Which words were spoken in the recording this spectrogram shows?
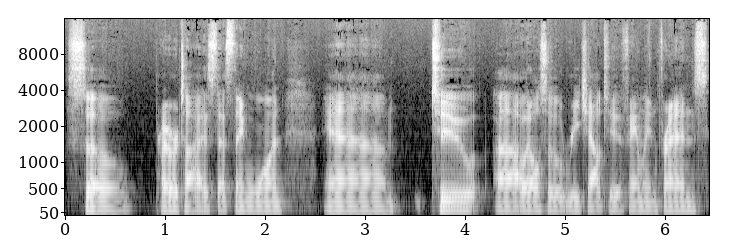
So prioritize. That's thing one. Um, two, uh, I would also reach out to family and friends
